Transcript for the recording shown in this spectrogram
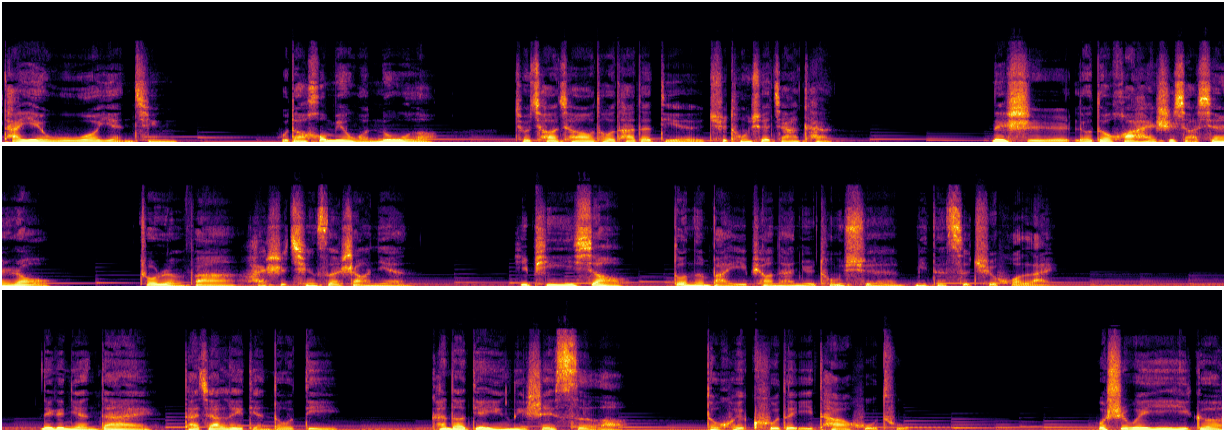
他也捂我眼睛。捂到后面我怒了。就悄悄偷他的碟去同学家看。那时刘德华还是小鲜肉，周润发还是青涩少年，一颦一笑都能把一票男女同学迷得死去活来。那个年代，大家泪点都低，看到电影里谁死了，都会哭得一塌糊涂。我是唯一一个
